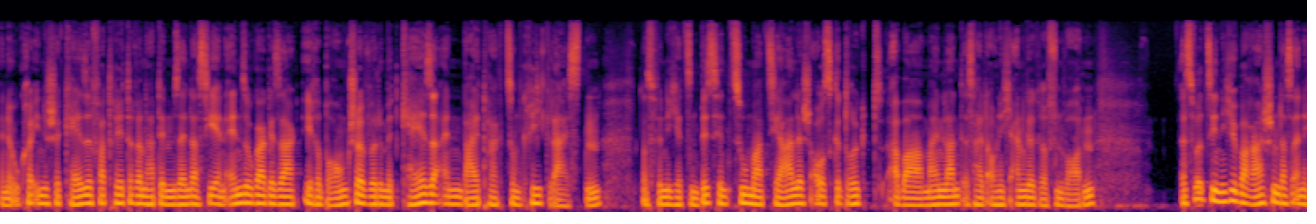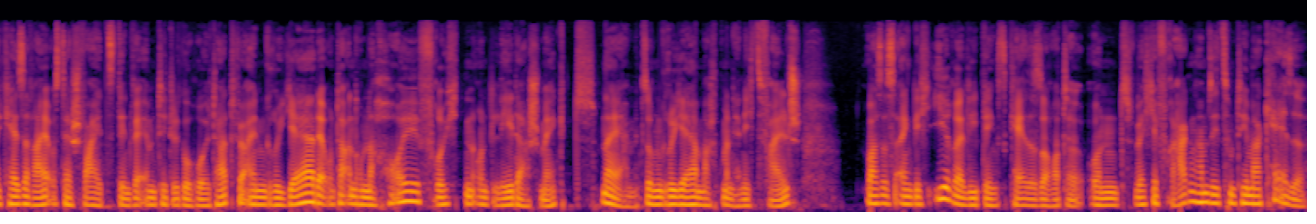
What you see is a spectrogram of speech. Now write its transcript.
Eine ukrainische Käsevertreterin hat dem Sender CNN sogar gesagt, ihre Branche würde mit Käse einen Beitrag zum Krieg leisten. Das finde ich jetzt ein bisschen zu martialisch ausgedrückt, aber mein Land ist halt auch nicht angegriffen worden. Es wird Sie nicht überraschen, dass eine Käserei aus der Schweiz den WM-Titel geholt hat für einen Gruyère, der unter anderem nach Heu, Früchten und Leder schmeckt. Naja, mit so einem Gruyère macht man ja nichts falsch. Was ist eigentlich Ihre Lieblingskäsesorte und welche Fragen haben Sie zum Thema Käse?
